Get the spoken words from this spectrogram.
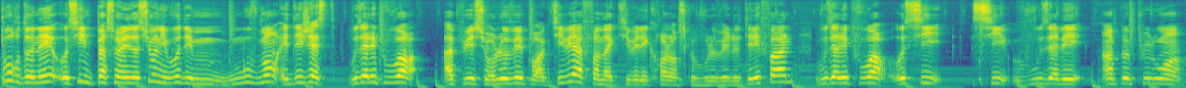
pour donner aussi une personnalisation au niveau des mouvements et des gestes. Vous allez pouvoir appuyer sur lever pour activer afin d'activer l'écran lorsque vous levez le téléphone. Vous allez pouvoir aussi si vous allez un peu plus loin,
